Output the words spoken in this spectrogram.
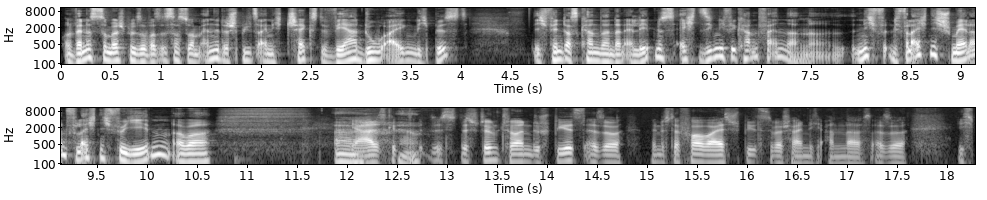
Und wenn es zum Beispiel sowas ist, dass du am Ende des Spiels eigentlich checkst, wer du eigentlich bist, ich finde, das kann dann dein Erlebnis echt signifikant verändern. Ne? Nicht, vielleicht nicht schmälern, vielleicht nicht für jeden, aber. Äh, ja, das, gibt, ja. Das, das stimmt schon. Du spielst, also, wenn du es davor weißt, spielst du wahrscheinlich anders. Also, ich.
